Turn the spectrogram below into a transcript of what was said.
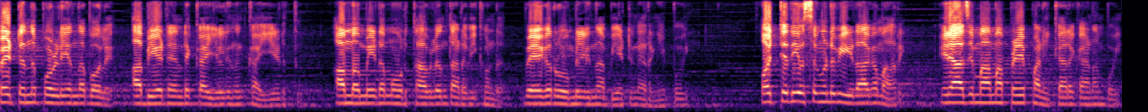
പെട്ടെന്ന് പൊള്ളിയെന്ന പോലെ അബിയേട്ടൻ എന്റെ കയ്യിൽ നിന്നും കൈയെടുത്തു അമ്മമ്മയുടെ മൂർത്താവിലും തടവിക്കൊണ്ട് വേഗം റൂമിൽ നിന്ന് അബിയേട്ടൻ ഇറങ്ങിപ്പോയി. ഒറ്റ ദിവസം കൊണ്ട് വീടാകെ മാറി. രാജമാമ അപ്പോഴേ പണിക്കാരെ കാണാൻ പോയി.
